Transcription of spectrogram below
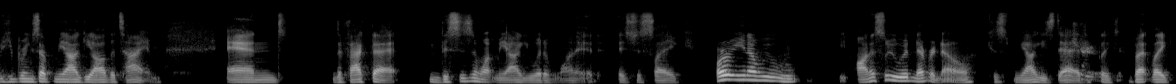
he brings up miyagi all the time and the fact that this isn't what Miyagi would have wanted. It's just like, or you know, we honestly we would never know because Miyagi's dead. True. Like, but like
